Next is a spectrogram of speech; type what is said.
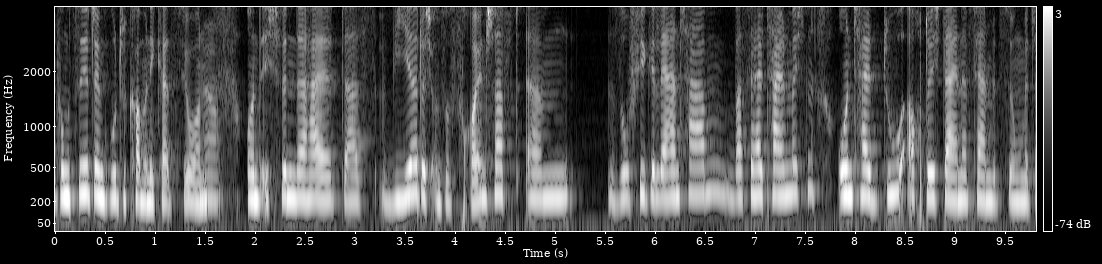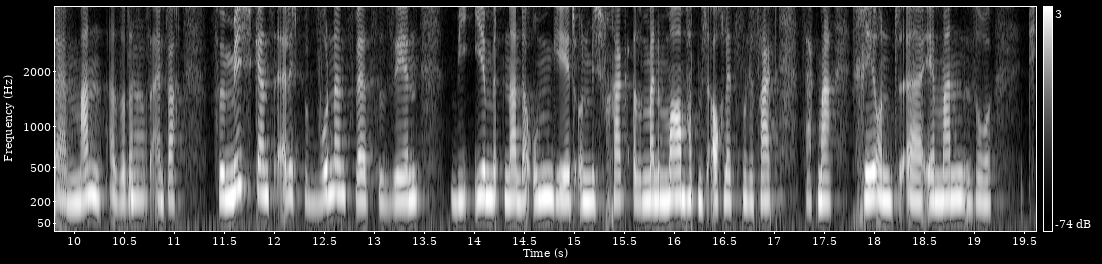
funktioniert denn gute Kommunikation? Ja. Und ich finde halt, dass wir durch unsere Freundschaft ähm, so viel gelernt haben, was wir halt teilen möchten. Und halt du auch durch deine Fernbeziehung mit deinem Mann. Also das ja. ist einfach für mich ganz ehrlich bewundernswert zu sehen, wie ihr miteinander umgeht. Und mich fragt, also meine Mom hat mich auch letztens gefragt, sag mal, Re und äh, ihr Mann, so, die,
